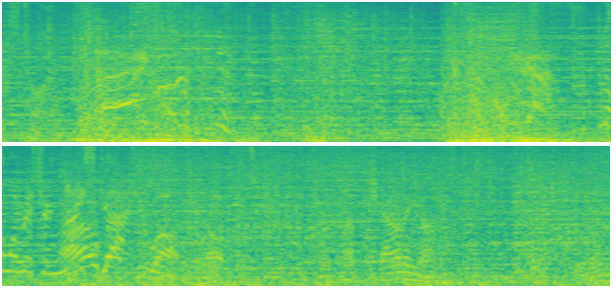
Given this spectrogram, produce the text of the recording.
It's time. No one, Mr. Nice I'll Guy! back you up, Noct. I'm counting on it.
